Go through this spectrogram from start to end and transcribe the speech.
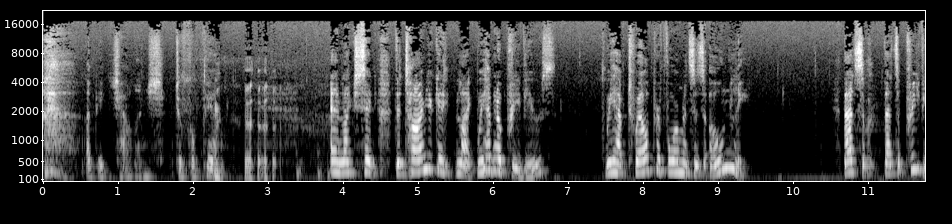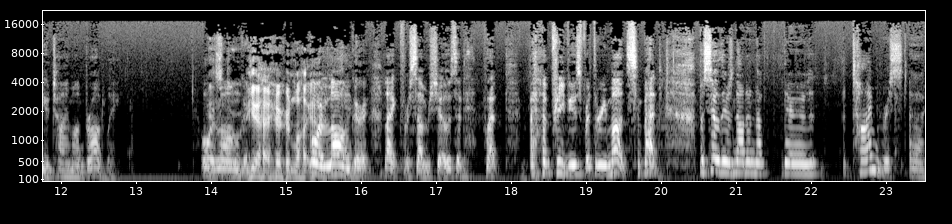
a big challenge to fulfill. and like you said, the time you're getting, like, we have no previews. We have 12 performances only. That's a, that's a preview time on Broadway. or Yes, longer. yeah, or, lo- or yeah. longer, like for some shows that what previews for three months. But but so there's not enough there's time res- uh,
